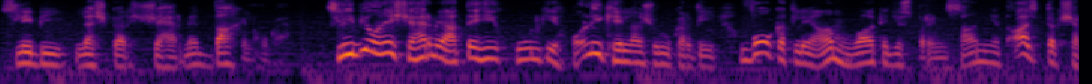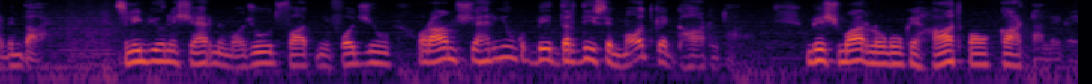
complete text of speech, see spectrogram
سلیبی لشکر شہر میں داخل ہو گیا۔ سلیبیوں نے شہر میں آتے ہی خون کی ہولی کھیلنا شروع کر دی۔ وہ قتل عام ہوا کہ جس پر انسانیت آج تک شرمندہ ہے۔ سلیبیوں نے شہر میں موجود فاطمی فوجیوں اور عام شہریوں کو بے دردی سے موت کے گھاٹ اتارا۔ بے شمار لوگوں کے ہاتھ پاؤں کاٹ ڈالے گئے۔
